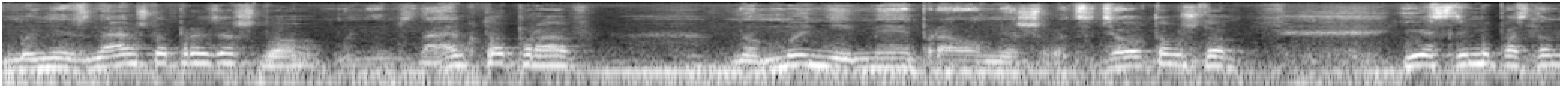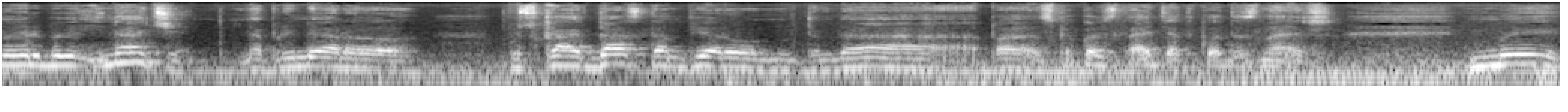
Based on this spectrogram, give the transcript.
Мы не знаем, что произошло, мы не знаем, кто прав, но мы не имеем права вмешиваться. Дело в том, что если мы постановили бы иначе, например, пускай даст там первому, тогда по, с какой стати, откуда знаешь? Мы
